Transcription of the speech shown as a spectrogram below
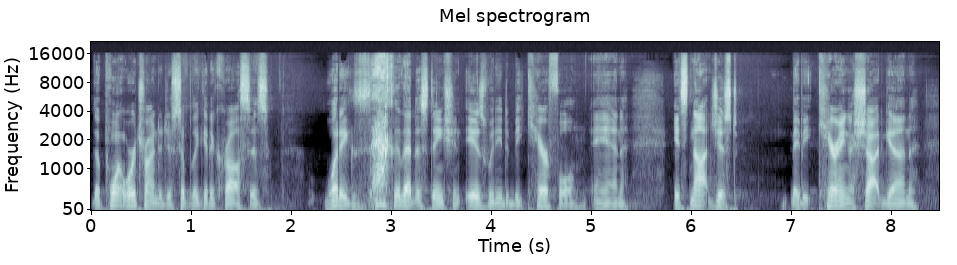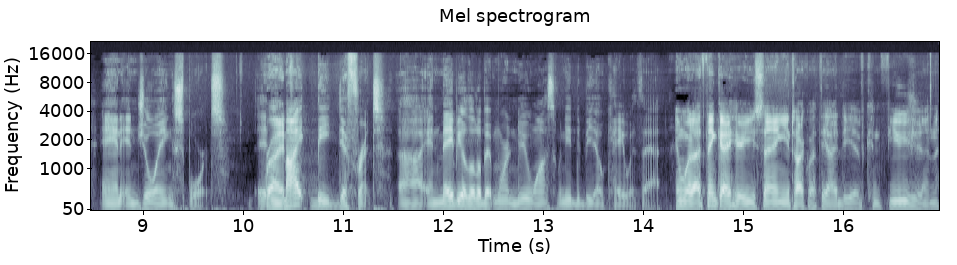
The point we're trying to just simply get across is what exactly that distinction is, we need to be careful. And it's not just maybe carrying a shotgun and enjoying sports. It Right. might be different uh, and maybe a little bit more nuanced. We need to be okay with that. And what I think I hear you saying, you talk about the idea of confusion.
